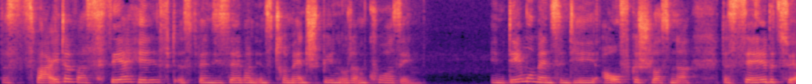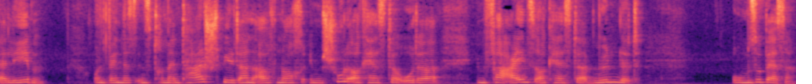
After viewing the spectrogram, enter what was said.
Das Zweite, was sehr hilft, ist, wenn sie selber ein Instrument spielen oder im Chor singen. In dem Moment sind die aufgeschlossener, dasselbe zu erleben. Und wenn das Instrumentalspiel dann auch noch im Schulorchester oder im Vereinsorchester mündet, umso besser.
